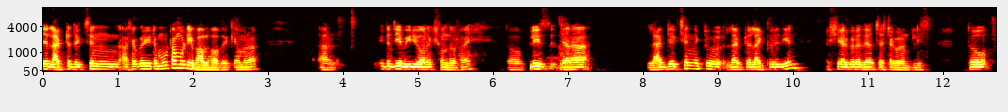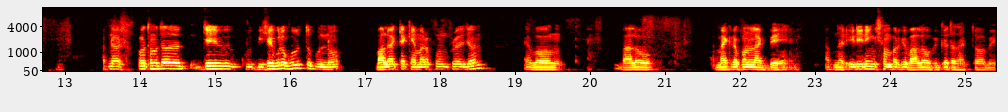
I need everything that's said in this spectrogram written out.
যে লাইভটা দেখছেন, আশা করি এটা মোটামুটি ভালো হবে ক্যামেরা। আর এটা দিয়ে ভিডিও অনেক সুন্দর হয়। তো প্লিজ যারা লাইভ দেখছেন, একটু লাইভটা লাইক করে দিন শেয়ার করে দেওয়ার চেষ্টা করুন প্লিজ তো আপনার প্রথমত যে বিষয়গুলো গুরুত্বপূর্ণ, ভালো একটা ক্যামেরা ফোন প্রয়োজন এবং ভালো মাইক্রোফোন লাগবে, আপনার এডিটিং সম্পর্কে ভালো অভিজ্ঞতা থাকতে হবে।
